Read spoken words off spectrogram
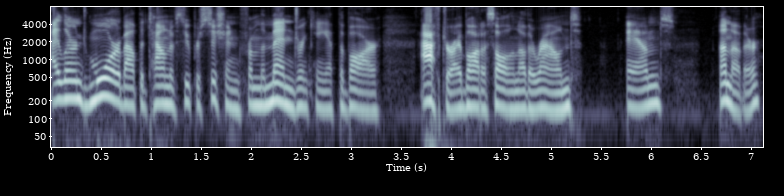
I learned more about the town of Superstition from the men drinking at the bar after I bought us all another round. And another.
